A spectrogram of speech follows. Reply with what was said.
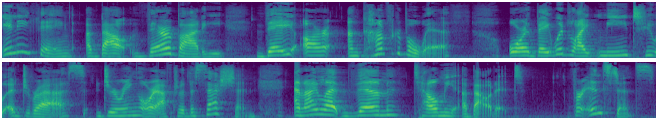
anything about their body they are uncomfortable with or they would like me to address during or after the session. And I let them tell me about it. For instance,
